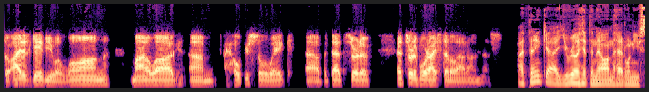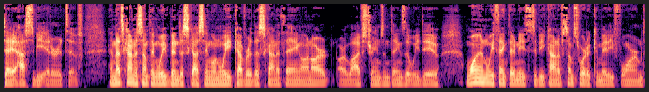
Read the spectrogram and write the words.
So I just gave you a long monologue. Um, I hope you're still awake, uh, but that's sort of that's sort of where I settle out on this. I think uh, you really hit the nail on the head when you say it has to be iterative, and that's kind of something we've been discussing when we cover this kind of thing on our our live streams and things that we do. One, we think there needs to be kind of some sort of committee formed,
